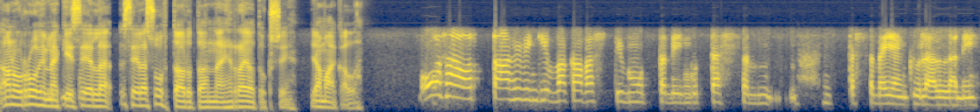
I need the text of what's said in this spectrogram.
Anu Ruhimäki siellä, siellä suhtaudutaan näihin rajoituksiin Jamaikalla? osa ottaa hyvinkin vakavasti, mutta niin kuin tässä, tässä meidän kylällä, niin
